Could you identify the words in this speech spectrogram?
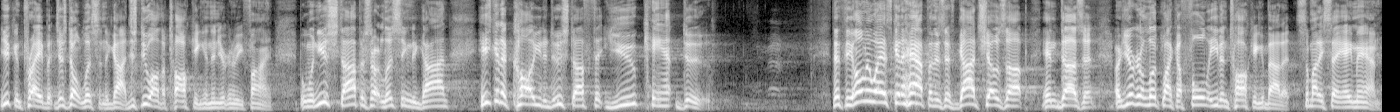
you can pray, but just don't listen to God. Just do all the talking and then you're going to be fine. But when you stop and start listening to God, He's going to call you to do stuff that you can't do. That the only way it's going to happen is if God shows up and does it, or you're going to look like a fool even talking about it. Somebody say, Amen. amen.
